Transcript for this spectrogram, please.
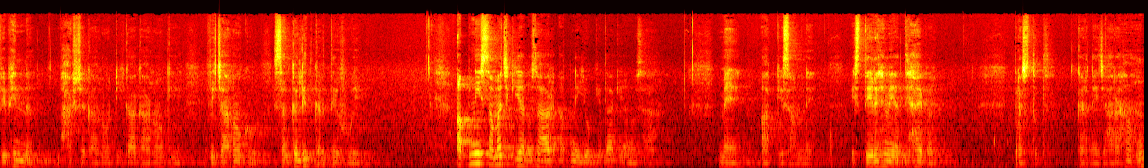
विभिन्न भाष्यकारों, टीकाकारों के विचारों को संकलित करते हुए, अपनी समझ के अनुसार, अपनी योग्यता के अनुसार मैं आपके सामने इस तेरहवें अध्याय पर प्रस्तुत करने जा रहा हूँ।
